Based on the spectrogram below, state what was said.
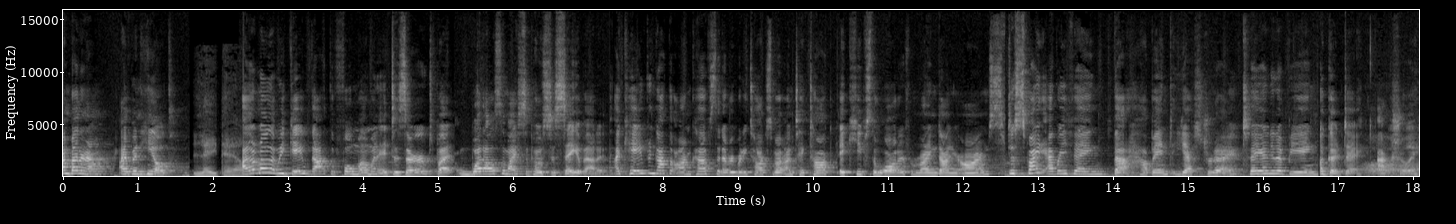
I'm better now. I've been healed. Later. I don't know that we gave that the full moment it deserved, but what else am I supposed to say about it? I caved and got the arm cuffs that everybody talks about on TikTok. It keeps the water from running down your arms. Despite everything that happened yesterday, today ended up being a good day, actually.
